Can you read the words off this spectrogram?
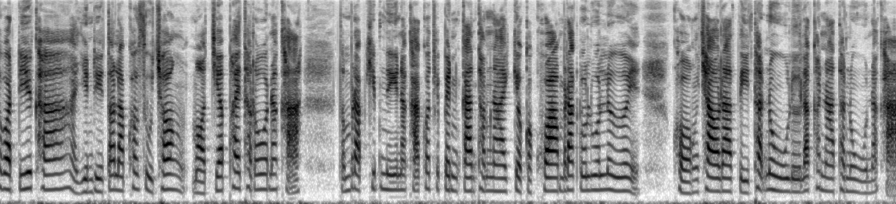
สวัสดีค่ะ ยินดีต้อนรับเข้าสู่ช่องหมอเจี๊ยบไพ่ทาโร่นะคะสำหรับคลิปนี้นะคะก็จะเป็นการทำนายเกี่ยวกับความรักล้วนๆเลย ของชาวราศีธนูหรือลัคนาธนูนะคะ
